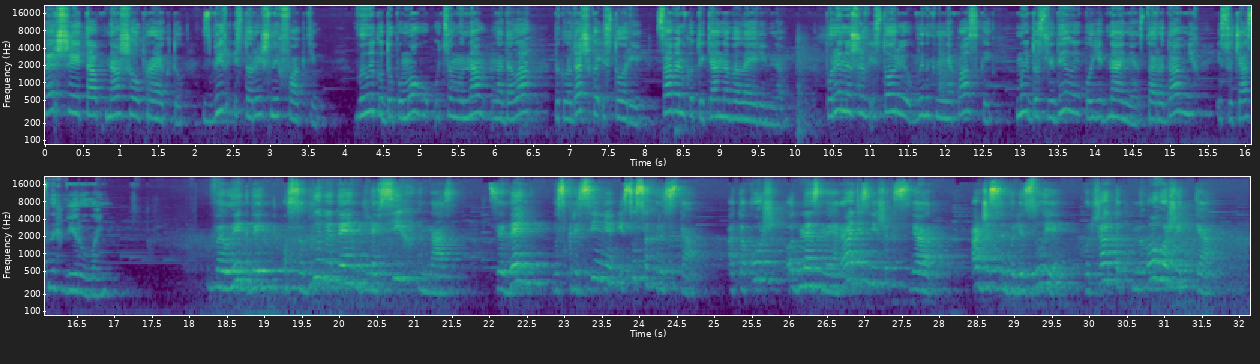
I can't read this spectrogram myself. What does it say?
Перший етап нашого проекту збір історичних фактів. Велику допомогу у цьому нам надала викладачка історії Савенко Тетяна Валеріївна. Поринувши в історію виникнення Пасхи, ми дослідили поєднання стародавніх і сучасних вірувань. Великдень особливий день для всіх нас. Це день Воскресіння Ісуса Христа, а також одне з найрадісніших свят, адже символізує початок нового життя.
